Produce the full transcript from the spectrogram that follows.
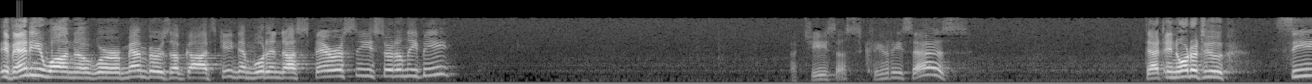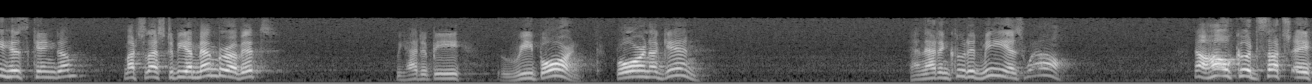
If anyone uh, were members of God's kingdom, wouldn't us Pharisees certainly be? But Jesus clearly says that in order to see his kingdom, much less to be a member of it, we had to be reborn, born again. And that included me as well. Now, how could such a,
